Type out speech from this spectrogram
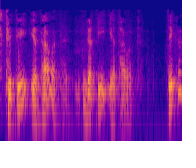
स्थिति यथावत है गति यथावत है। ठीक है?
